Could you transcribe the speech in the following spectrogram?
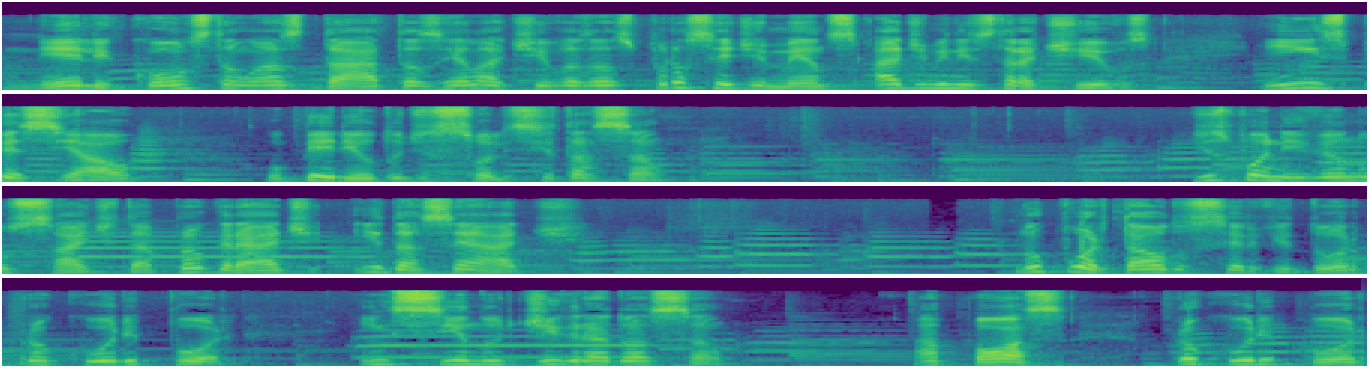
Nele constam as datas relativas aos procedimentos administrativos e, em especial, o período de solicitação. Disponível no site da Prograde e da SEAD. No portal do servidor, procure por Ensino de Graduação. Após, procure por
